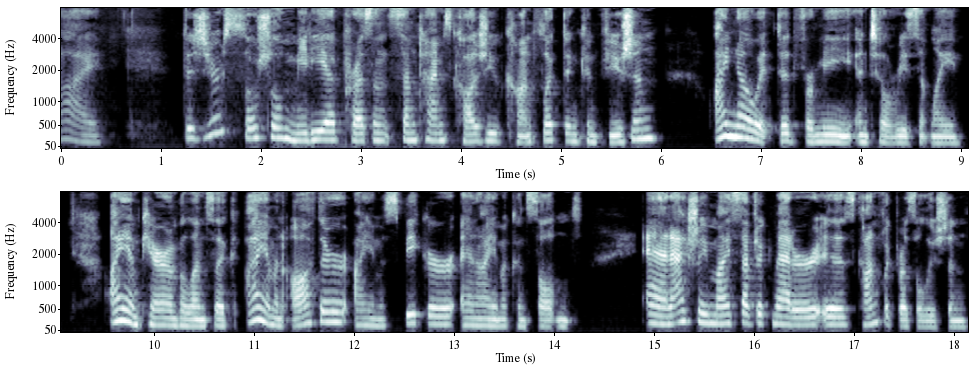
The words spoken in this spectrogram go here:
Hi. Does your social media presence sometimes cause you conflict and confusion? I know it did for me until recently. I am Karen Valencic. I am an author, I am a speaker, and I am a consultant. And actually, my subject matter is conflict resolution.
